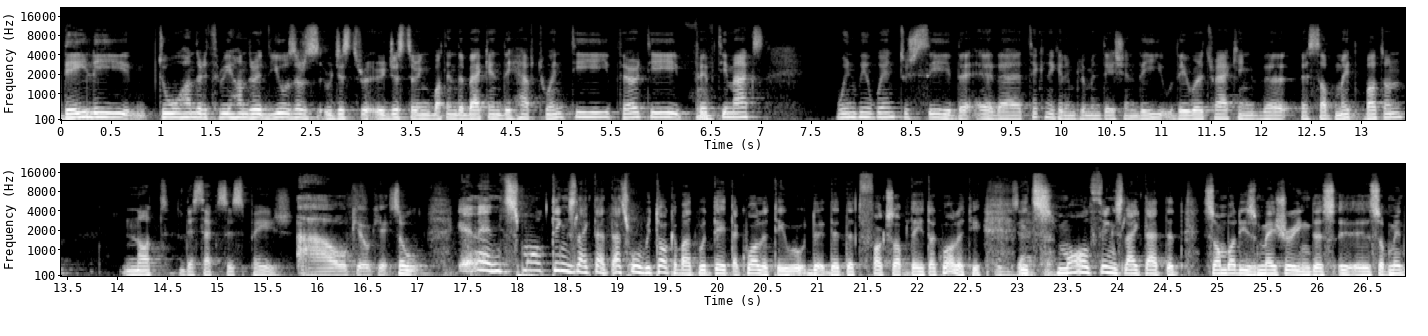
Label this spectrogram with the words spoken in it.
daily 200 300 users register, registering but in the backend they have 20 30 hmm. 50 max when we went to see the, uh, the technical implementation they, they were tracking the, the submit button not the success page Ah, okay, okay. so And, and small things like that. That's what we talk about with data quality that, that, that fucks up data quality. Exactly. It's small things like that that somebody is measuring this uh, submit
